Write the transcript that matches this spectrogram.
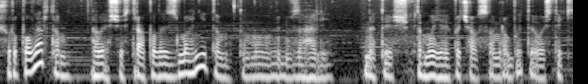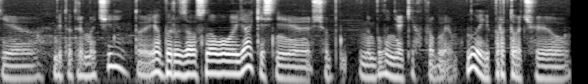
шуруповертом, але щось трапилось з магнітом, тому він взагалі не те, що. Тому я і почав сам робити ось такі е, бітотримачі. То я беру за основу якісні, щоб не було ніяких проблем. Ну і проточую, в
